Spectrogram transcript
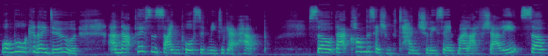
What more can I do? And that person signposted me to get help. So that conversation potentially saved my life, Shelley. So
